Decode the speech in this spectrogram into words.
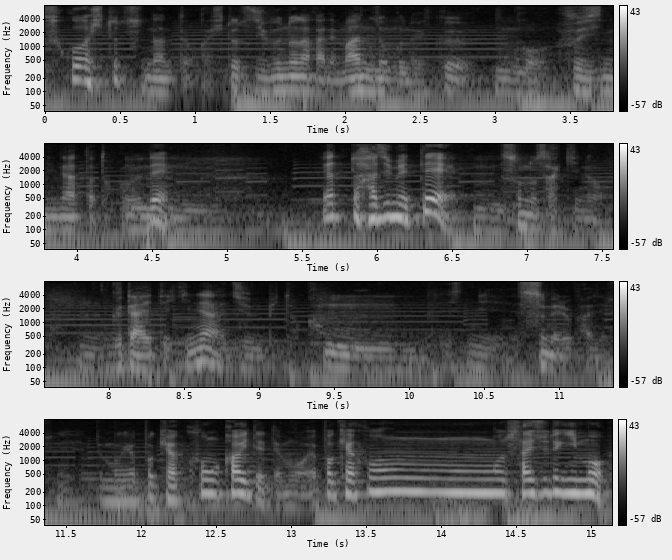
そこが一つなんていうのか一つ自分の中で満足のいく、うん。こう布陣になったところで、うんやっと初めてうん。その先の具体的な準備とかうんに進める感じですね。でもやっぱ脚本書いててもやっぱ脚本を最終的にも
